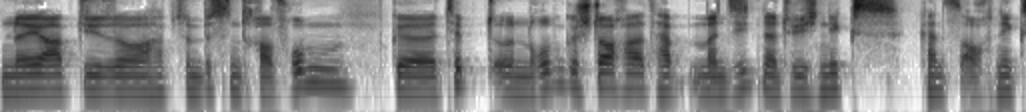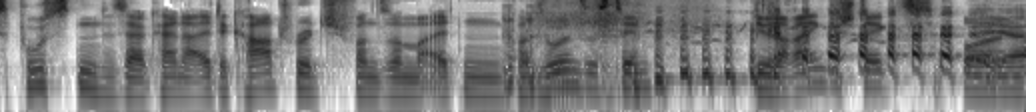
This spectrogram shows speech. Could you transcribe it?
naja, hab die so, hab so ein bisschen drauf rumgetippt und rumgestochert. Hab, man sieht natürlich nichts, kannst auch nichts pusten. Ist ja keine alte Cartridge von so einem alten Konsolensystem. die da reingesteckt und ja.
